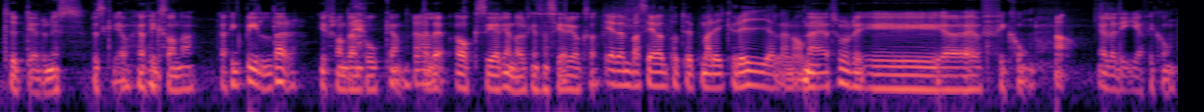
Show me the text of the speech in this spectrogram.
typ det du nyss beskrev. Jag fick, mm. såna, jag fick bilder ifrån den boken. Ja. Eller, och serien, då. det finns en serie också. Är den baserad på typ Marie Curie eller någon? Nej, jag tror det är fiktion. Ja. Eller det är fiktion.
